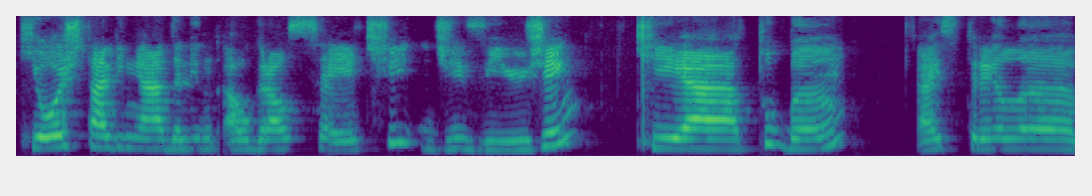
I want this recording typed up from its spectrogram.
que hoje está alinhada ali ao grau 7 de Virgem, que é a Tuban, a estrela,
